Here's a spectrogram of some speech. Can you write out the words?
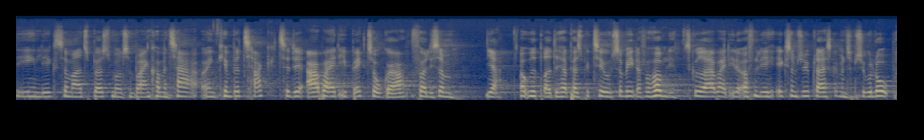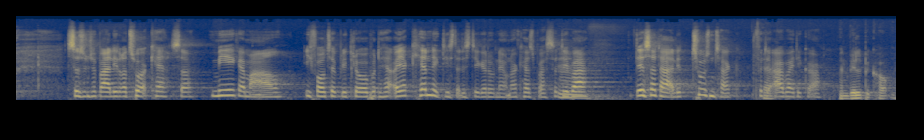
Det er egentlig ikke så meget et spørgsmål, som bare en kommentar, og en kæmpe tak til det arbejde, I begge to gør, for ligesom, ja, at udbrede det her perspektiv, som en, der forhåbentlig skal ud og arbejde i det offentlige, ikke som sygeplejerske, men som psykolog. Så synes jeg bare, at litteratur kan så mega meget i forhold til at blive klogere på det her. Og jeg kender ikke de statistikker, du nævner, Kasper, så det er mm. bare, det er så dejligt. Tusind tak for ja. det arbejde, I gør. Men velbekomme.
